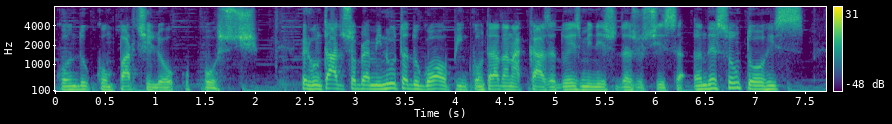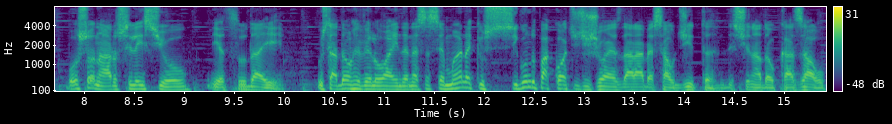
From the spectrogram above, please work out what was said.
quando compartilhou o post. Perguntado sobre a minuta do golpe encontrada na casa do ex-ministro da Justiça Anderson Torres, Bolsonaro silenciou e é tudo aí. O Estadão revelou ainda nessa semana que o segundo pacote de joias da Arábia Saudita, destinado ao casal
